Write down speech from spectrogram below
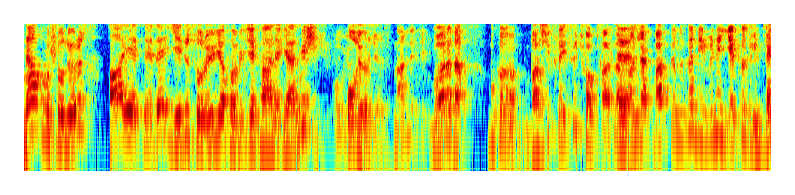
ne yapmış oluyoruz? AYT'de 7 soruyu yapabilecek hale gelmiş oluyoruz. oluyoruz. Yarısını hallettik. Bu arada bu konu başlık sayısı çok fazla. Evet. Ancak baktığımızda birbirine yakın üniteler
